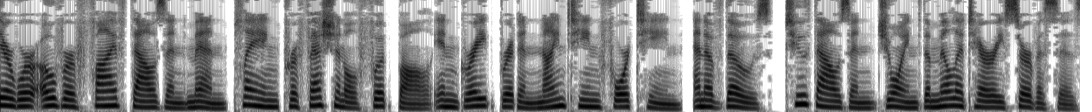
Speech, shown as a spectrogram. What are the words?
There were over 5,000 men playing professional football in Great Britain 1914, and of those, 2,000 joined the military services.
